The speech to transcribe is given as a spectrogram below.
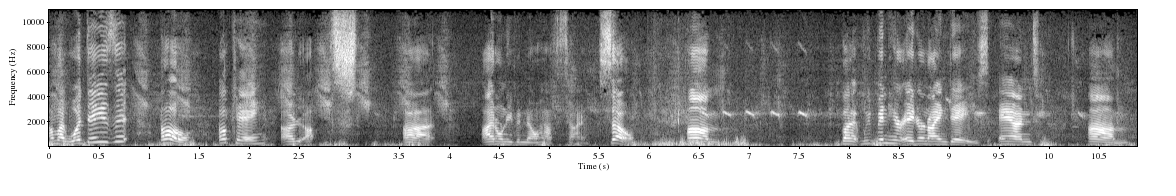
I'm like, what day is it? Oh, okay. Uh, uh, I don't even know half the time. So, um, but we've been here eight or nine days, and um,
